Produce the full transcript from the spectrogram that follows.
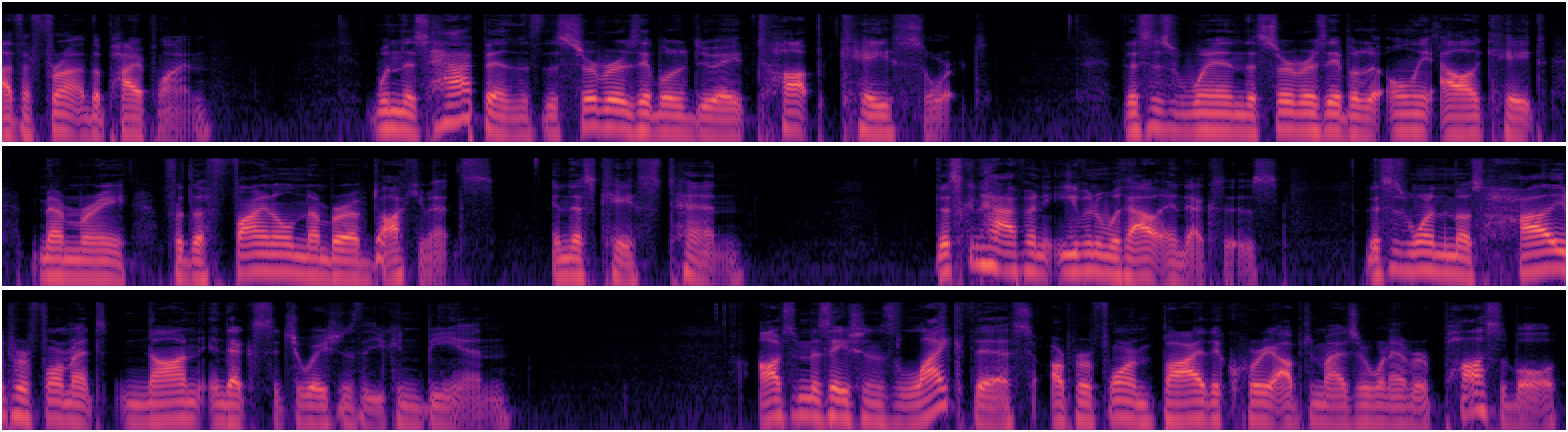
at the front of the pipeline. When this happens, the server is able to do a top K sort. This is when the server is able to only allocate memory for the final number of documents, in this case 10. This can happen even without indexes. This is one of the most highly performant non index situations that you can be in. Optimizations like this are performed by the query optimizer whenever possible,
